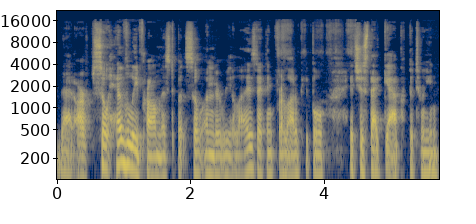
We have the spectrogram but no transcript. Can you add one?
that are so heavily promised but so underrealized. I think for a lot of people, it's just that gap between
